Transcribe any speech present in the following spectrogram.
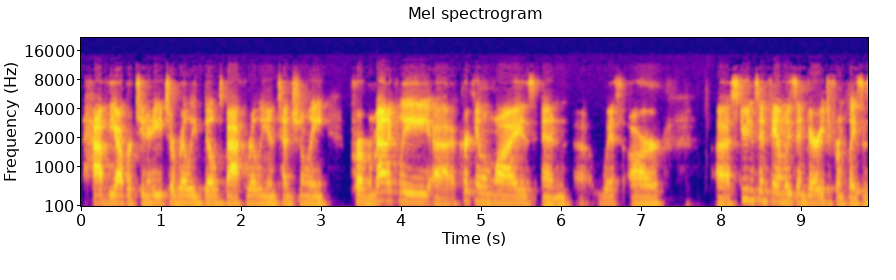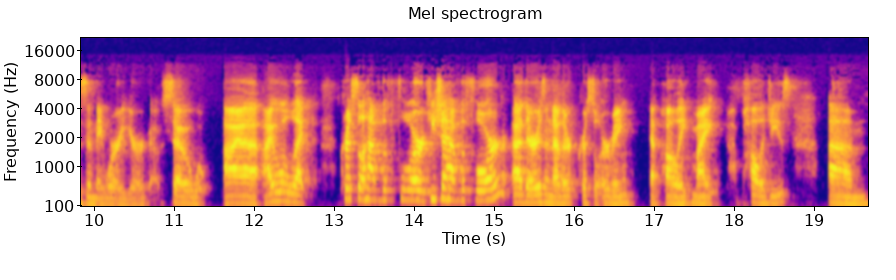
have the opportunity to really build back really intentionally, programmatically, uh, curriculum wise, and uh, with our uh, students and families in very different places than they were a year ago. So I, I will let Crystal have the floor, Kiesha have the floor. Uh, there is another Crystal Irving at Poly. My apologies. Um,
